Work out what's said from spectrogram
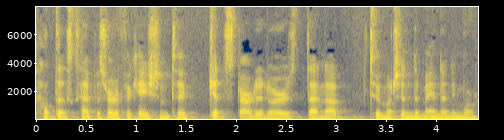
help desk type of certification to get started, or is that not too much in demand anymore?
